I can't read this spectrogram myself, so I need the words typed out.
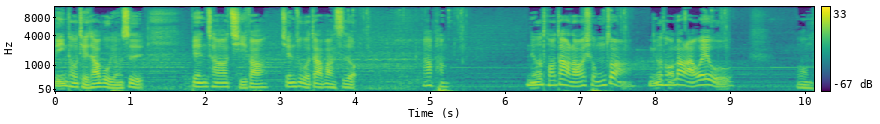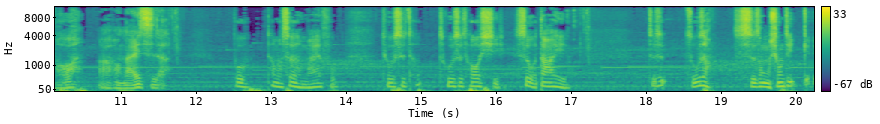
另一头铁叉步勇士边插齐发，牵住了大半尸哦。阿庞。牛头大佬雄壮，牛头大佬威武。孟婆，阿黄来迟了。不，他们设了埋伏，突施偷突施偷袭，是我大意了。这是族长失踪的兄弟给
